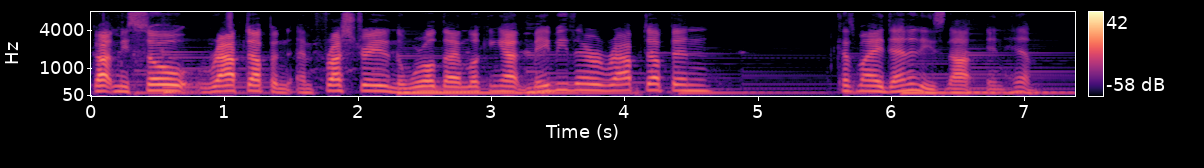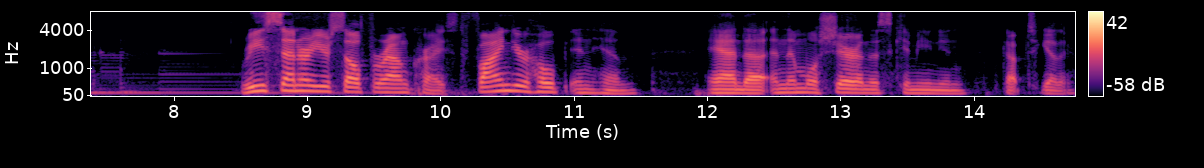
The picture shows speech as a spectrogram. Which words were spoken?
got me so wrapped up and, and frustrated in the world that I'm looking at, maybe they're wrapped up in because my identity is not in Him. Recenter yourself around Christ. Find your hope in Him. And, uh, and then we'll share in this communion cup together.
